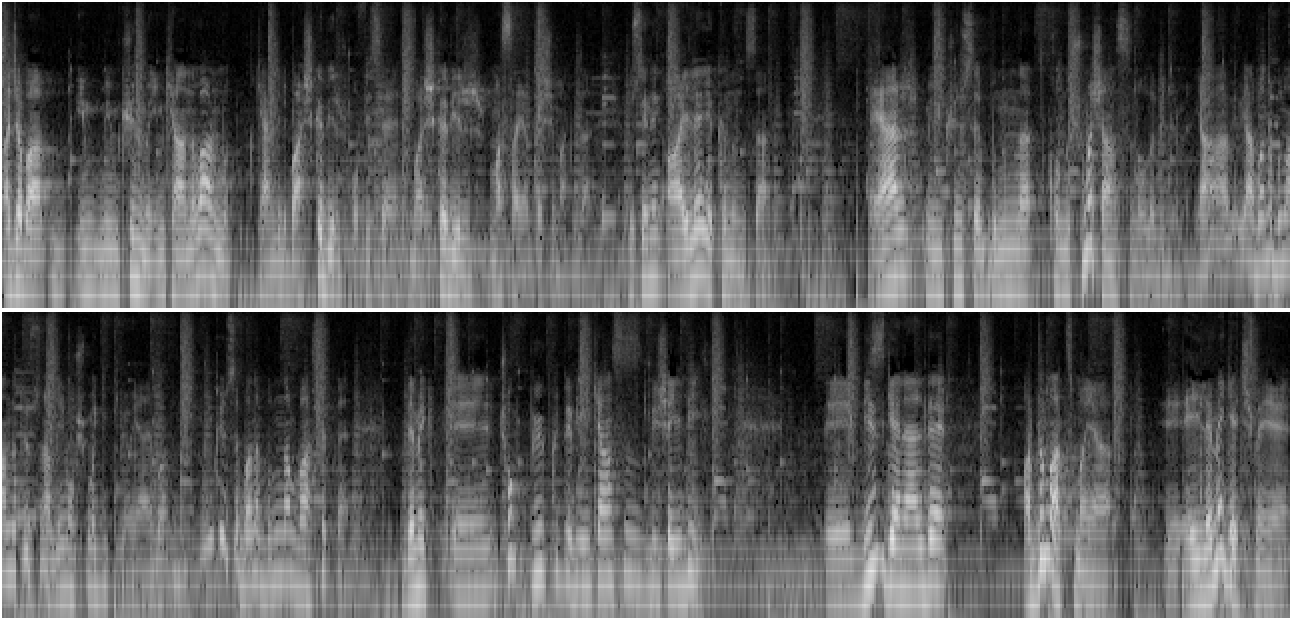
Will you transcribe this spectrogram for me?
acaba mümkün mü, imkanı var mı kendini başka bir ofise, başka bir masaya taşımakta? Bu senin aile yakınınsa eğer mümkünse bununla konuşma şansın olabilir mi? Ya ya bana bunu anlatıyorsun abi benim hoşuma gitmiyor yani. Mümkünse bana bundan bahsetme. Demek e, çok büyük bir imkansız bir şey değil. E, biz genelde adım atmaya, e, eyleme geçmeye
